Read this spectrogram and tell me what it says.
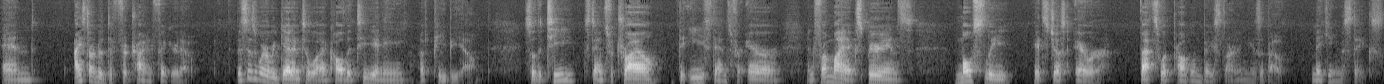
and I started to try and figure it out. This is where we get into what I call the T and E of PBL. So the T stands for trial, the E stands for error, and from my experience, mostly it's just error. That's what problem-based learning is about, making mistakes.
